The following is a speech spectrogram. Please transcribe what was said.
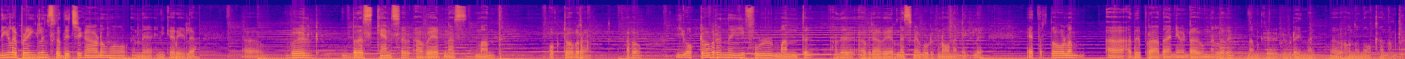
നിങ്ങൾ എപ്പോഴെങ്കിലും ശ്രദ്ധിച്ച് കാണുമോ എന്ന് എനിക്കറിയില്ല. World breast cancer awareness month ഒക്ടോബറാണ്. അപ്പോൾ ഈ ഒക്ടോബർ എന്ന ഈ ഫുൾ മന്ത് അത് അവർ അവയർനെസ്സിന് കൊടുക്കണമെന്നുണ്ടെങ്കിൽ എത്രത്തോളം അത് പ്രാധാന്യം ഉണ്ടാകും എന്നുള്ളത് നമുക്ക് ഇവിടെ ഇന്ന് ഒന്ന് നോക്കാം നമുക്ക്.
